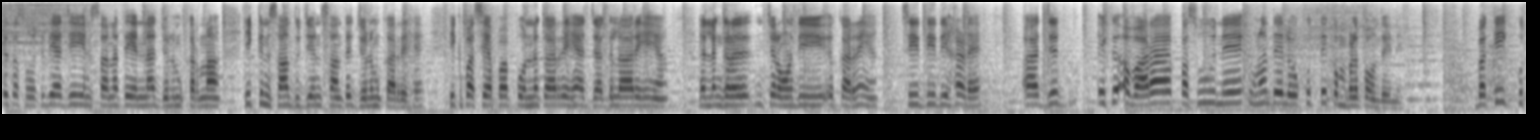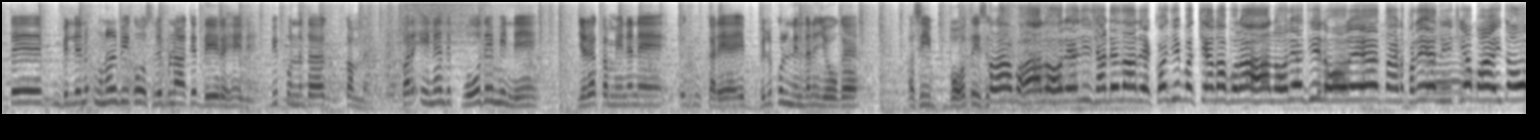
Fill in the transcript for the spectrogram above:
ਤੇ ਤਾਂ ਸੋਚਦੇ ਆ ਜੀ ਇਨਸਾਨਾਂ ਤੇ ਇੰਨਾ ਜ਼ੁਲਮ ਕਰਨਾ, ਇੱਕ ਇਨਸਾਨ ਦੂਜੇ ਇਨਸਾਨ ਤੇ ਜ਼ੁਲਮ ਕਰ ਰਿਹਾ ਹੈ। ਇੱਕ ਪਾਸੇ ਆਪਾਂ ਪੁੰਨ ਕਰ ਰਹੇ ਹਾਂ, ਜੱਗ ਲਾ ਰਹੇ ਹਾਂ, ਲੰਗਰ ਚਲਾਉਣ ਦੀ ਕਰ ਰਹੇ ਹਾਂ ਸਿੱਧੀ ਦਿਹਾੜ ਹੈ। ਅੱਜ ਇੱਕ ਅਵਾਰਾ ਪਸ਼ੂ ਨੇ ਉਹਨਾਂ ਦੇ ਲੋਕ ਉੱਤੇ ਕੰਬਲ ਪਾਉਂਦੇ ਨੇ। ਬਾਕੀ ਕੁੱਤੇ, ਬਿੱਲੇ ਨੇ ਉਹਨਾਂ ਨੂੰ ਵੀ ਘੋਸਲੇ ਬਣਾ ਕੇ ਦੇ ਰਹੇ ਨੇ ਵੀ ਪੁੰਨ ਦਾ ਕੰਮ ਹੈ। ਪਰ ਇਹਨਾਂ ਦੇ ਪੋਹ ਦੇ ਮਹੀਨੇ ਜਿਹੜਾ ਕੰਮ ਇਹਨਾਂ ਨੇ ਕਰਿਆ, ਇਹ ਬਿਲਕੁਲ ਨਿੰਦਣਯੋਗ ਹੈ। ਅਸੀਂ ਬਹੁਤ ਇਸ ਬੁਰਾ ਹਾਲ ਹੋ ਰਿਹਾ ਜੀ ਸਾਡੇ ਦਾ ਦੇਖੋ ਜੀ ਬੱਚਿਆਂ ਦਾ ਬੁਰਾ ਹਾਲ ਹੋ ਰਿਹਾ ਜੀ ਰੋ ਰਹੇ ਤੜਫ ਰਹੇ ਨੀਚੀਆਂ ਬਾਈ ਦੋ।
